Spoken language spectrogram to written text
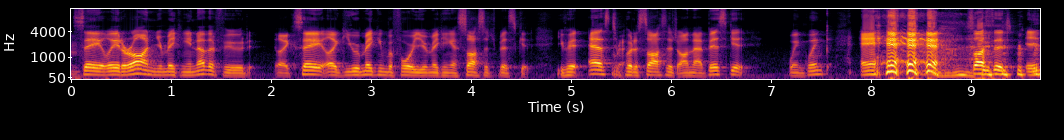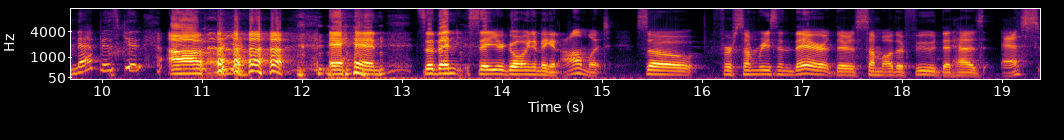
say later on you're making another food, like say like you were making before you were making a sausage biscuit. You hit S to Right. put a sausage on that biscuit. Wink, wink, and sausage in that biscuit. Um, and so then say you're going to make an omelet. So for some reason there, there's some other food that has S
